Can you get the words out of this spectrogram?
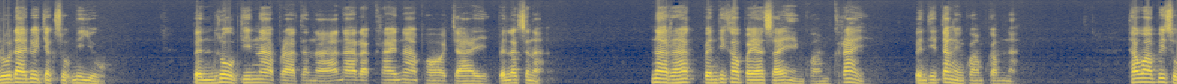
รู้ได้ด้วยจักษุมีอยู่ เป็นรูปที่น่าปรารถนา น่ารักใคร่น่าพอใจ เป็นลักษณะ น่ารักเป็นที่เข้าไปอาศัยแห่งความใคร่ เป็นที่ตั้งแห่งความกำหนัด ถ้าว่าพิสุ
